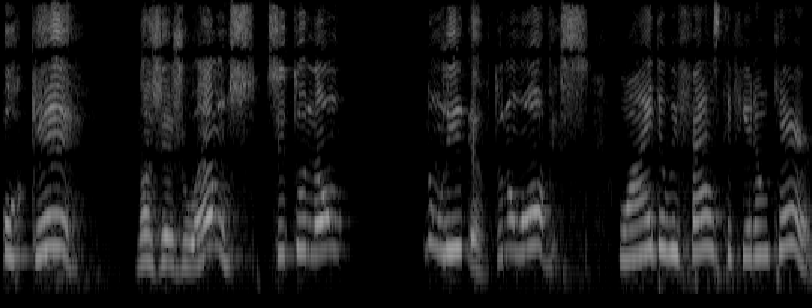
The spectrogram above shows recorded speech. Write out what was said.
Por que nós jejuamos se tu não não liga, tu não ouves? Why do we fast if you don't care?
